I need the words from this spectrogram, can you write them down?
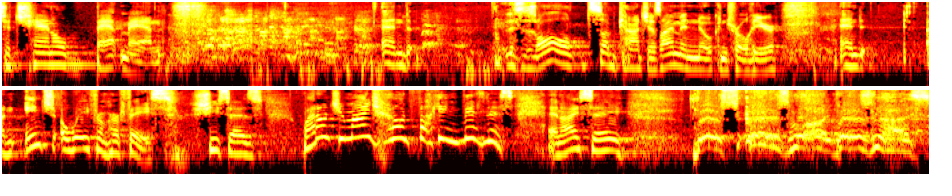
to channel Batman. and this is all subconscious. I'm in no control here. And an inch away from her face, she says, Why don't you mind your own fucking business? And I say, this is my business.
